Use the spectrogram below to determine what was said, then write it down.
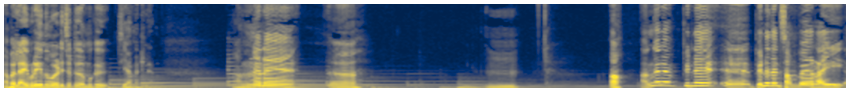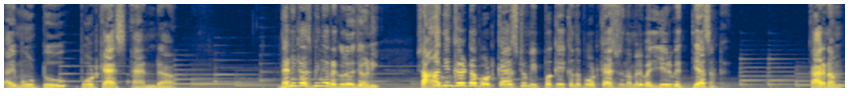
അപ്പം ലൈബ്രറിയിൽ നിന്ന് മേടിച്ചിട്ട് നമുക്ക് ചെയ്യാൻ പറ്റില്ല. അങ്ങനെ ആ അങ്ങനെ പിന്നെ പിന്നെ then somewhere I I move to podcast and then it has been a regular journey പക്ഷെ ആദ്യം കേട്ട പോഡ്കാസ്റ്റും ഇപ്പോൾ കേൾക്കുന്ന പോഡ്കാസ്റ്റും തമ്മിൽ വലിയൊരു വ്യത്യാസമുണ്ട്. കാരണം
